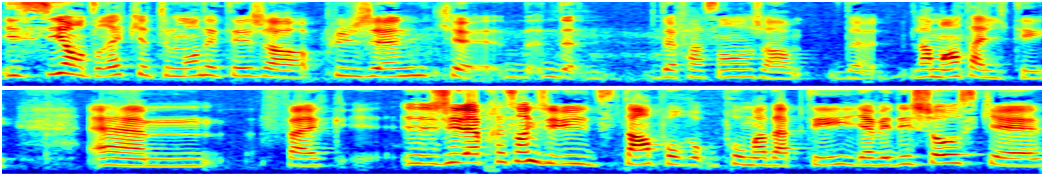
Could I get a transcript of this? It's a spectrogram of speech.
Ici, on dirait que tout le monde était genre plus jeune que de, façon genre de, la mentalité. Euh, fait j'ai l'impression que j'ai eu du temps pour, pour m'adapter. Il y avait des choses que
